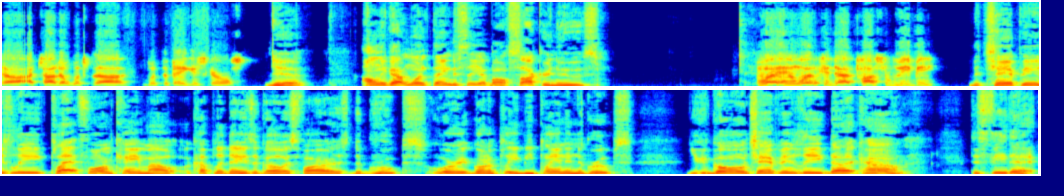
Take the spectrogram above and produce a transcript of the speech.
uh, a title with uh, with the Vegas girls. Yeah, I only got one thing to say about soccer news. What and what could that possibly be? The Champions League platform came out a couple of days ago as far as the groups who are going to play, be playing in the groups. You can go on championsleague.com to see that.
